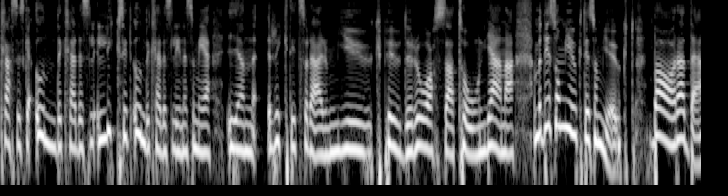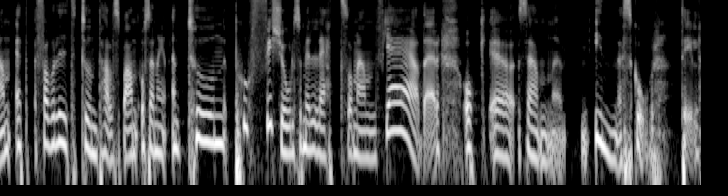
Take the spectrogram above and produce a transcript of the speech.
klassiska underklädes, lyxigt underklädeslinne som är i en riktigt sådär mjuk puderrosa ton. Gärna, ja, men det är så mjukt, det är så mjukt. Bara den, ett favorittunt halsband och sen en, en tunn puffig kjol som är lätt som en fjäder. Och eh, sen eh, inneskor till.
